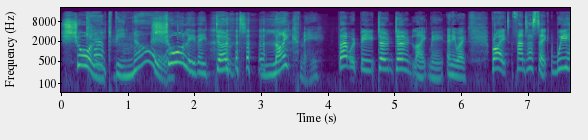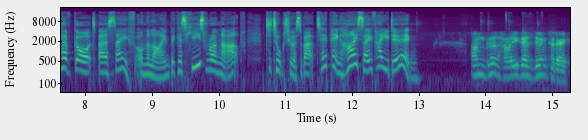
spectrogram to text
Surely, can't be no. surely they don't like me. That would be don't don't like me. Anyway, right, fantastic. We have got uh, Safe on the line because he's rung up to talk to us about tipping. Hi, Safe. How are you doing? I'm good. How are you guys doing today?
